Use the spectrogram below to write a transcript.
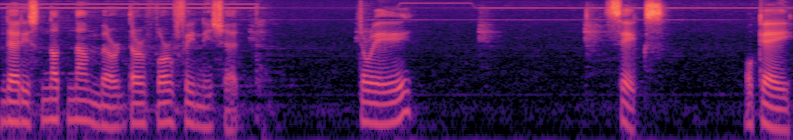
There is not number therefore finish it. 3 6 okay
